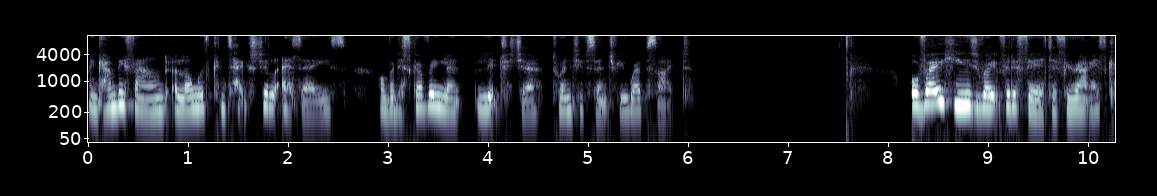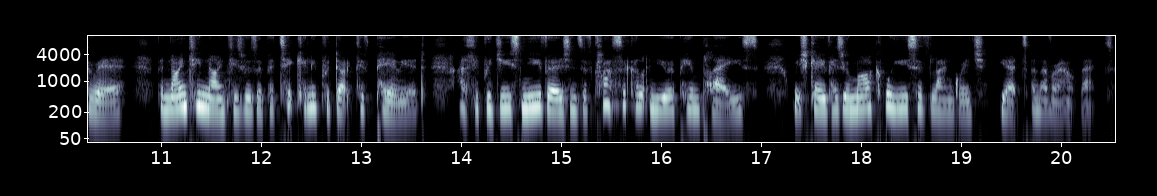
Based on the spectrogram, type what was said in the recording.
and can be found along with contextual essays on the Discovering Literature 20th Century website. Although Hughes wrote for the theatre throughout his career, the 1990s was a particularly productive period as he produced new versions of classical and European plays, which gave his remarkable use of language yet another outlet.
